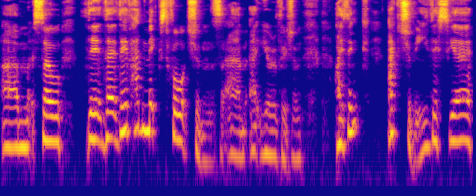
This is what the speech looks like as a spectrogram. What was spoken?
Um, so they, they, they've had mixed fortunes um, at Eurovision. I think actually this year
